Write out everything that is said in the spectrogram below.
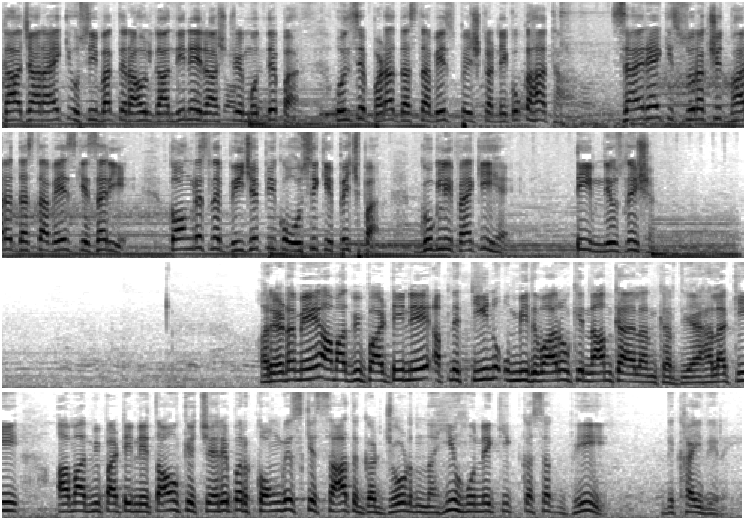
कहा जा रहा है कि उसी वक्त राहुल गांधी ने राष्ट्रीय मुद्दे पर उनसे बड़ा दस्तावेज़ पेश करने को कहा था। ज़ाहिर है कि सुरक्षित भारत दस्तावेज़ के ज़रिए कांग्रेस ने बीजेपी को उसी की पिच पर गुगली फेंकी है। टीम, न्यूज़ नेशन। हरियाणा में आम आदमी पार्टी ने अपने तीन उम्मीदवारों के नाम का ऐलान कर दिया है। हालाँकि आम आदमी पार्टी नेताओं के चेहरे पर कांग्रेस के साथ गठजोड़ नहीं होने की कसक भी दिखाई दे रही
